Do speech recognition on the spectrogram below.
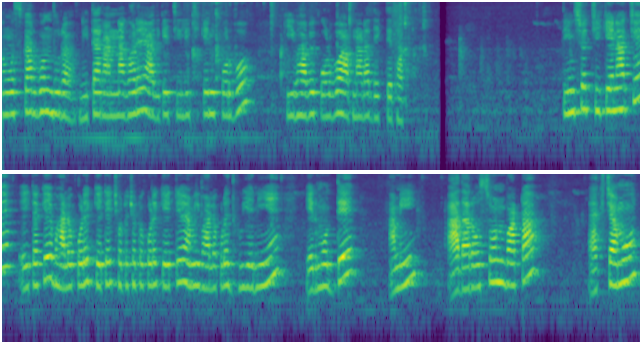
নমস্কার বন্ধুরা, নিতা রান্নাঘরে আজকে চিলি চিকেন করব। কীভাবে করব আপনারা দেখতে থাকুন। তিনশো চিকেন আছে, এইটাকে ভালো করে কেটে, ছোট ছোট করে কেটে আমি ভালো করে ধুয়ে নিয়ে এর মধ্যে আমি আদা রসুন বাটা, এক চামচ,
